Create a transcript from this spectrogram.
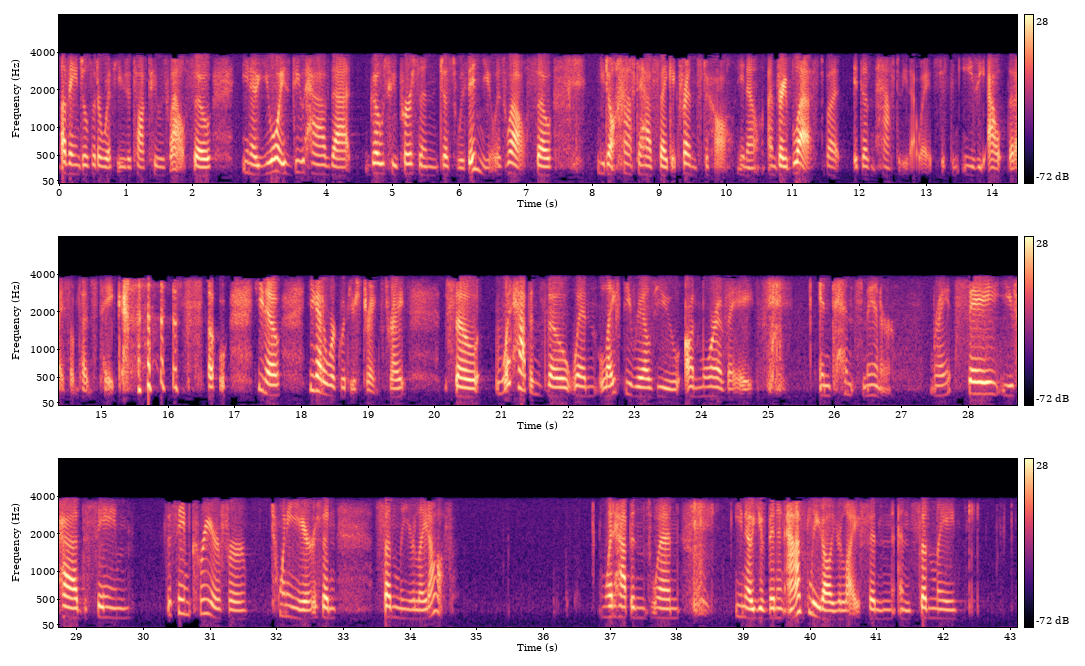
of angels that are with you to talk to as well. So, you know, you always do have that go-to person just within you as well. So you don't have to have psychic friends to call. You know, I'm very blessed, but it doesn't have to be that way. It's just an easy out that I sometimes take. so, you know, you got to work with your strengths, right? So, what happens though when life derails you on more of a intense manner, right? Say you've had the same the same career for 20 years and suddenly you're laid off? What happens when you know you've been an athlete all your life and and suddenly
